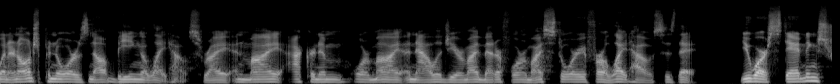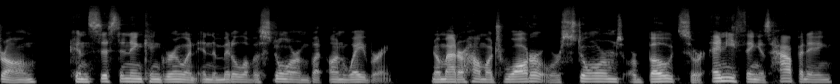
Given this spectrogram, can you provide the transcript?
when an entrepreneur is not being a lighthouse, right? And my acronym or my analogy or my metaphor or my story for a lighthouse is that you are standing strong, consistent and congruent in the middle of a storm, but unwavering. No matter how much water or storms or boats or anything is happening,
